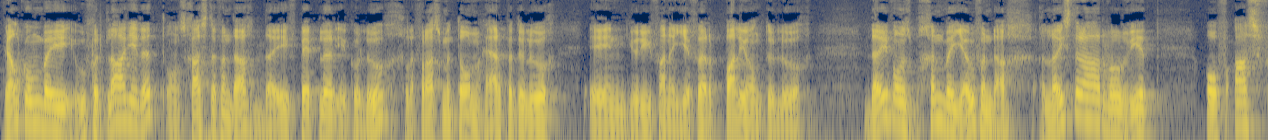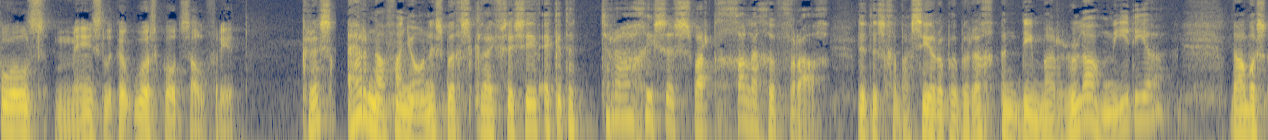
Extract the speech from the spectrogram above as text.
Welkom by Hoe verklaar jy dit? Ons gaste vandag, Dave Peppler, ekoloog, Lefras Meton, herpetoloog en Yuri van der Heever, paleontoloog. Dave, ons begin by jou vandag. 'n Luisteraar wil weet of asvoëls menslike oorskot sal vreet. Chris Erna van Johannesburg skryf sy sê ek het 'n tragiese swartgallige vraag. Dit is gebaseer op 'n berig in die Marula Media. Daar was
